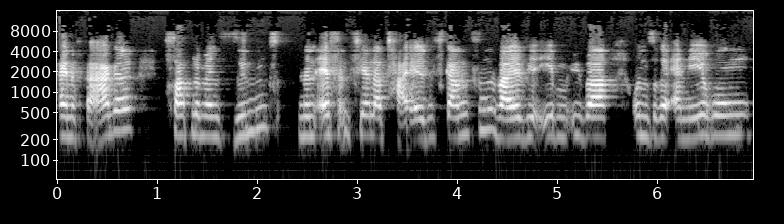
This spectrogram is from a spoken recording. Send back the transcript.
keine Frage, Supplements sind ein essentieller Teil des Ganzen, weil wir eben über unsere Ernährung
